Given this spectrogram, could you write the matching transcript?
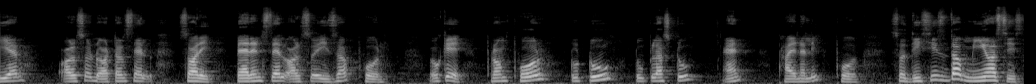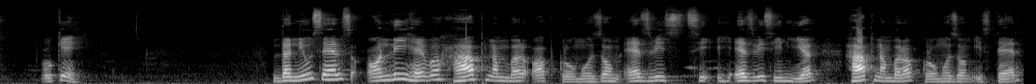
here also daughter cell sorry parent cell also is a 4 okay from 4 to 2 2 plus 2 and finally 4 so this is the meiosis. Okay. The new cells only have a half number of chromosome. As we see as we seen here half number of chromosome is there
